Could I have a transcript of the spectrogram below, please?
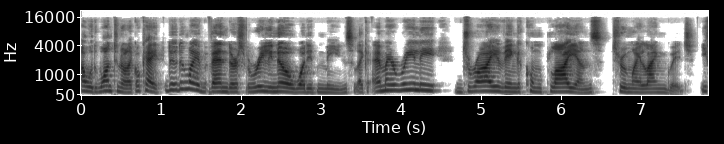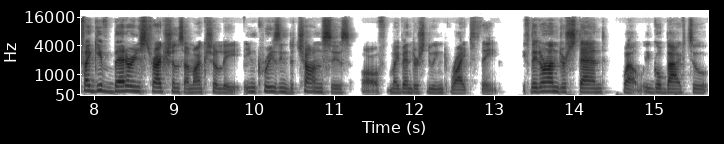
I would want to know, like, okay, do, do my vendors really know what it means? Like, am I really driving compliance through my language? If I give better instructions, I'm actually increasing the chances of my vendors doing the right thing. If they don't understand, well, we go back to,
